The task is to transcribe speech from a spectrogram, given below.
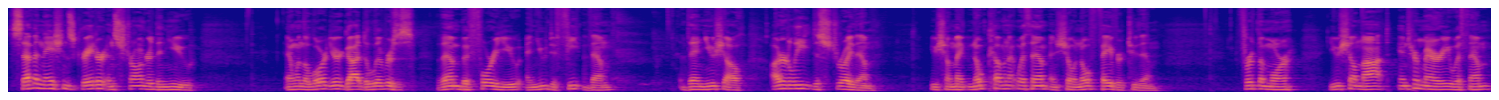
seven nations greater and stronger than you. And when the Lord your God delivers them before you and you defeat them, then you shall utterly destroy them you shall make no covenant with them and show no favor to them. Furthermore, you shall not intermarry with them.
